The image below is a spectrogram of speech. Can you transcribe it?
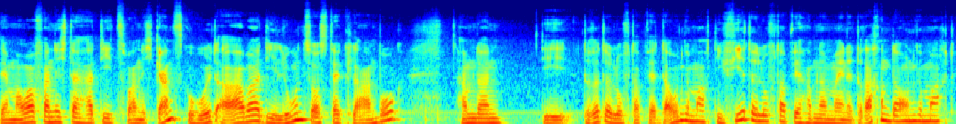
der Mauervernichter hat die zwar nicht ganz geholt, aber die Loons aus der Clanburg haben dann die dritte Luftabwehr down gemacht. Die vierte Luftabwehr haben dann meine Drachen down gemacht,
